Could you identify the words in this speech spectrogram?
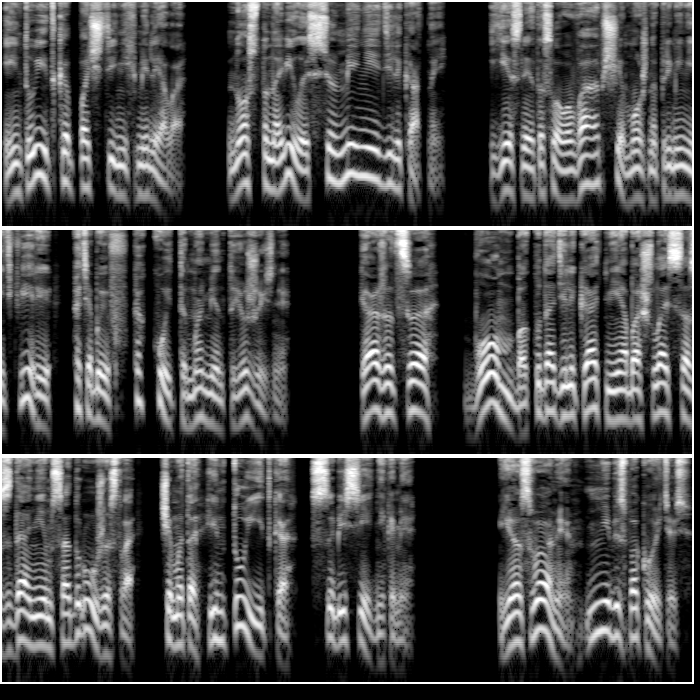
Интуитка почти не хмелела, но становилась все менее деликатной. Если это слово вообще можно применить к Вере хотя бы в какой-то момент ее жизни. Кажется, бомба куда деликатнее обошлась созданием содружества, чем эта интуитка с собеседниками. «Я с вами, не беспокойтесь»,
